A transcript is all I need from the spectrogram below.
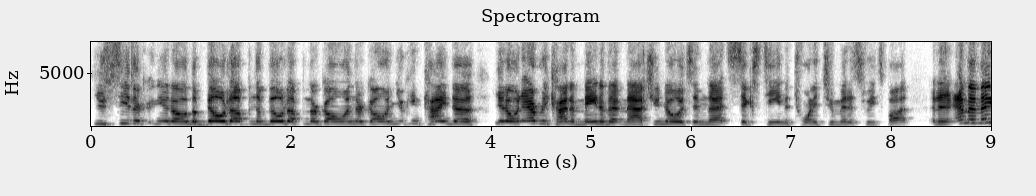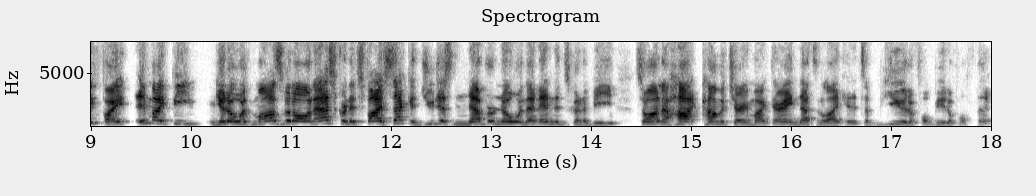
you see the you know the build up and the build up, and they're going, they're going. You can kind of you know in every kind of main event match, you know it's in that 16 to 22 minute sweet spot. And an MMA fight, it might be you know with Masvidal and Askren, it's five seconds. You just never know when that ending's going to be. So on a hot commentary mic, there ain't nothing like it. It's a beautiful, beautiful thing.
